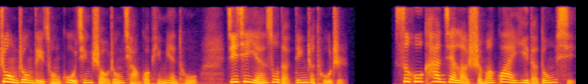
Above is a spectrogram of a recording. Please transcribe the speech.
重重地从顾青手中抢过平面图，极其严肃的盯着图纸，似乎看见了什么怪异的东西。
